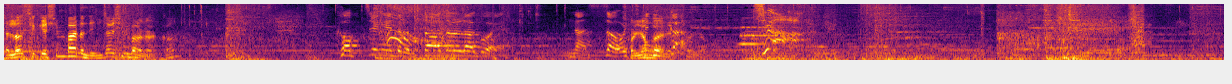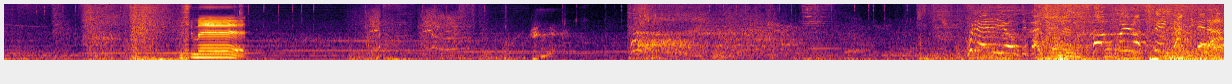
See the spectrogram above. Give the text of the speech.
밸런스 있게 신발은 닌자 신발 갈까? 겁쟁이들은 떠들라고 해. 난 싸울 전령 가야 테니까. 돼, 전령. 자! 조심해. 프렐리오드가 주는 선물로 생각해라.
